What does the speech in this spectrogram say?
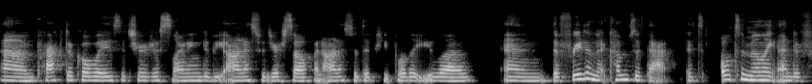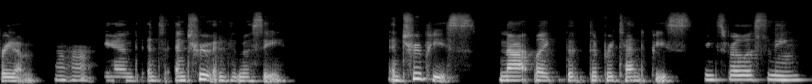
um, practical ways that you're just learning to be honest with yourself and honest with the people that you love and the freedom that comes with that. It's ultimately end of freedom mm-hmm. and, and and true intimacy and true peace, not like the the pretend peace. Thanks for listening.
